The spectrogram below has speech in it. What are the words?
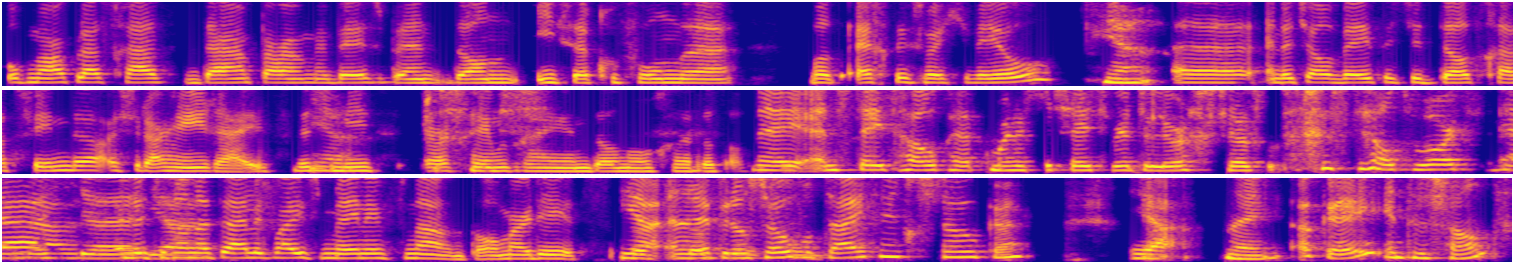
op Marktplaats gaat, daar een paar mee bezig bent, dan iets hebt gevonden wat echt is wat je wil. Ja. Uh, en dat je al weet dat je dat gaat vinden als je daarheen rijdt. Dat Ja, je niet ergens heen moet rijden en dan nog uh, dat af. Nee, en steeds hoop hebt, maar dat je steeds weer teleurgesteld gesteld wordt. ja, en dat je, en dat je dan uiteindelijk maar iets meeneemt van nou, dan maar dit. Ja, Dat- en dan heb je er soort zoveel tijd in gestoken. Ja. nee. Oké, interessant.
